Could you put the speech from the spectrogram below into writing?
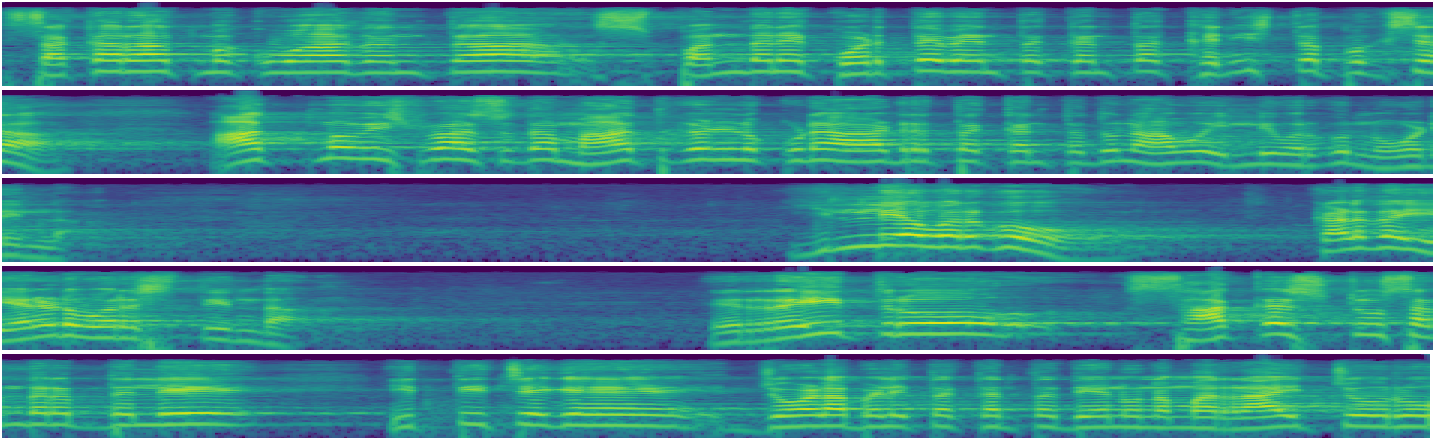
ಸಕಾರಾತ್ಮಕವಾದಂಥ ಸ್ಪಂದನೆ ಕೊಡ್ತೇವೆ ಅಂತಕ್ಕಂಥ ಕನಿಷ್ಠ ಪಕ್ಷ ಆತ್ಮವಿಶ್ವಾಸದ ಮಾತುಗಳನ್ನು ಕೂಡ ಆಡಿರ್ತಕ್ಕಂಥದ್ದು ನಾವು ಇಲ್ಲಿವರೆಗೂ ನೋಡಿಲ್ಲ. ಇಲ್ಲಿಯವರೆಗೂ ಕಳೆದ ಎರಡು ವರ್ಷದಿಂದ ರೈತರು ಸಾಕಷ್ಟು ಸಂದರ್ಭದಲ್ಲಿ ಇತ್ತೀಚೆಗೆ ಜೋಳ ಬೆಳೀತಕ್ಕಂಥದ್ದೇನು ನಮ್ಮ ರಾಯಚೂರು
